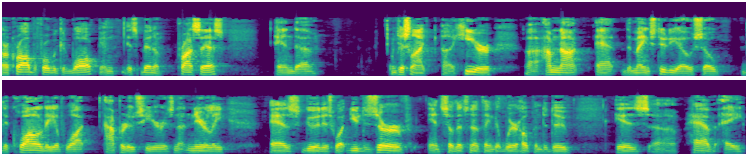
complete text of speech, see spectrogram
or crawl before we could walk, and it's been a process. And uh, just like uh, here, uh, I'm not at the main studio, so the quality of what I produce here is not nearly as good as what you deserve. And so that's another thing that we're hoping to do is uh, have a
